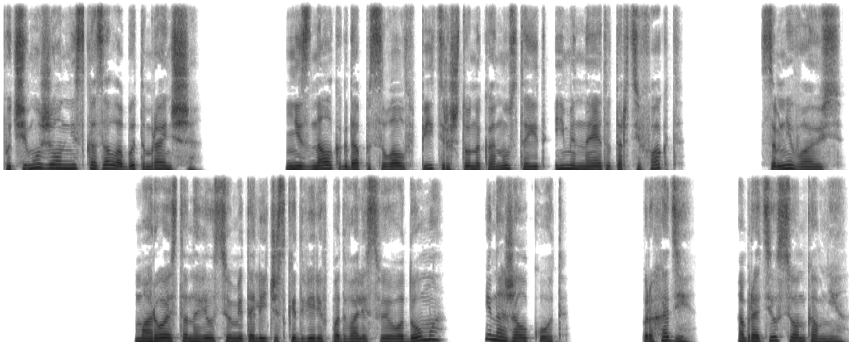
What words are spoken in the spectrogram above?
Почему же он не сказал об этом раньше? Не знал, когда посылал в Питер, что на кону стоит именно этот артефакт? Сомневаюсь. Морой остановился у металлической двери в подвале своего дома и нажал код. «Проходи», — обратился он ко мне.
